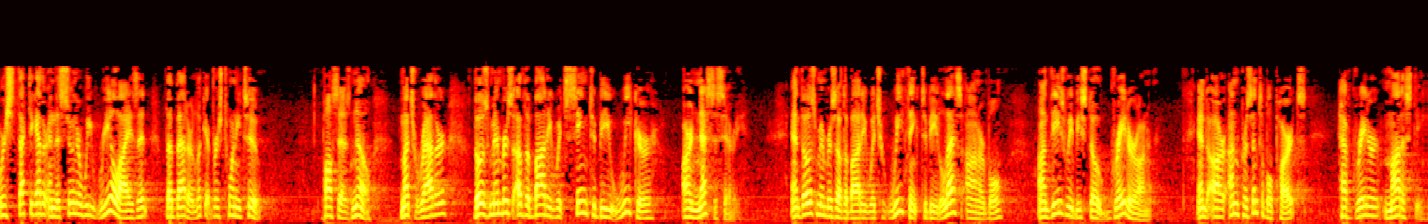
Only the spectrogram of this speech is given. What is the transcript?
We're stuck together, and the sooner we realize it, the better. Look at verse 22. Paul says, No, much rather, those members of the body which seem to be weaker are necessary. And those members of the body which we think to be less honorable, on these we bestow greater honor. And our unpresentable parts have greater modesty,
